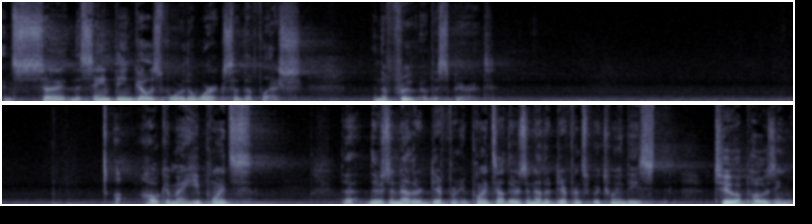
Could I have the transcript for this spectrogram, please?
And, so, and the same thing goes for the works of the flesh and the fruit of the Spirit. Uh, he points that there's another different, he points out there's another difference between these two opposing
